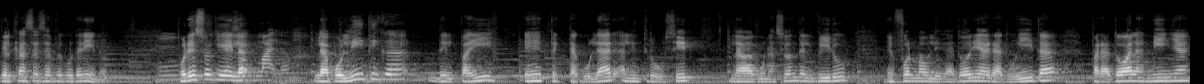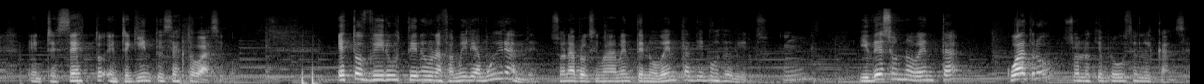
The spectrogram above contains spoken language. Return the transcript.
del cáncer cervicouterino. Por eso que Eso la, es malo. la política del país es espectacular al introducir la vacunación del virus en forma obligatoria, gratuita, para todas las niñas entre, sexto, entre quinto y sexto básico. Estos virus tienen una familia muy grande, son aproximadamente 90 tipos de virus. ¿Mm? Y de esos 90, 4 son los que producen el cáncer.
